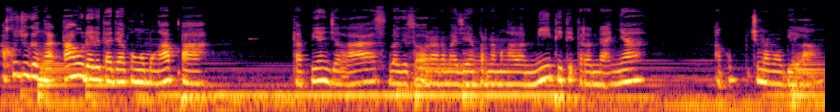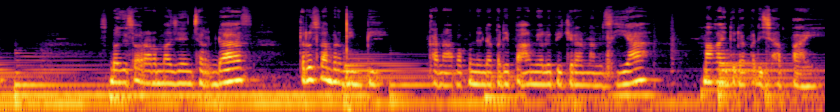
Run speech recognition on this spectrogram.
aku juga nggak tahu dari tadi aku ngomong apa. Tapi yang jelas, sebagai seorang remaja yang pernah mengalami titik terendahnya, aku cuma mau bilang, sebagai seorang remaja yang cerdas, teruslah bermimpi, karena apa pun yang dapat dipahami oleh pikiran manusia, maka itu dapat dicapai.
